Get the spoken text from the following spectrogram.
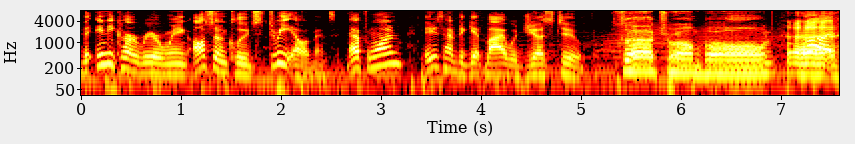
The IndyCar rear wing also includes three elements. F1, they just have to get by with just two. Sad trombone. but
